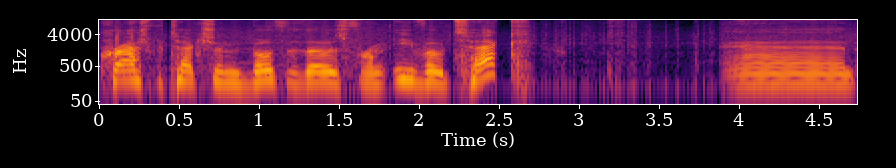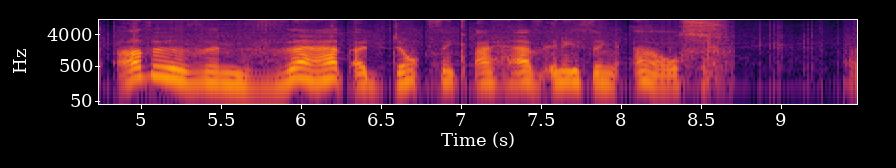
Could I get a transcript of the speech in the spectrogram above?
crash protection, both of those from Evotech. And other than that, I don't think I have anything else. I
